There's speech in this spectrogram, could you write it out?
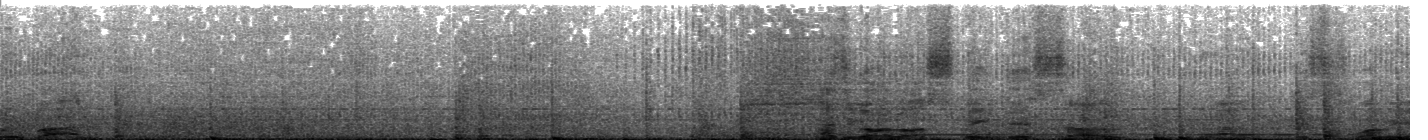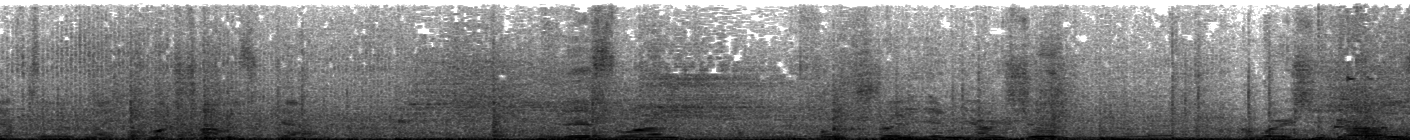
Wrong button. As you got a lot of speed this, so you know, this is why we have to make as much time as we can. So this one, fall straight in the ocean. Away she goes.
